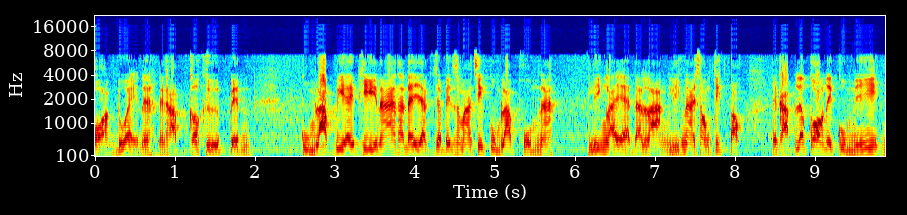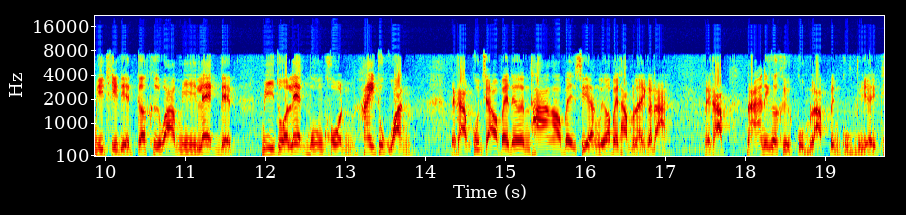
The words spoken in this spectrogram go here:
ก่อนด้วยนะนะครับ ก็คือเป็นกลุ่มลับ VIP นะท่านใดอยากจะเป็นสมาชิกกลุ่มลับผมนะลิงก์ไลน์แอดด้านล่าง ลิงก์หน้าช่อง TikTok นะครับแล้วก็ในกลุ่มนี้มีทีเด็ดก็คือว่ามีเลขเด็ด มีตัวเลขมงคลให้ทุกวันนะครับคุณจะเอาไปเดินทางเอาไปเสี่ยงหรือเอาไปทำอะไรก็ได้นะครับนะอันนี้ก็คือกลุ่มลับเป็นกลุ่ม VIP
